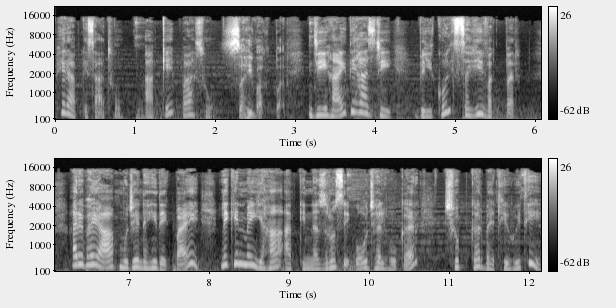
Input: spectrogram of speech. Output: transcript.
फिर आपके साथ हूँ आपके पास हूँ। सही वक्त पर। जी हाँ इतिहास जी बिल्कुल सही वक्त पर। अरे भाई आप मुझे नहीं देख पाए लेकिन मैं यहाँ आपकी नज़रों से ओझल होकर छुप कर बैठी हुई थी।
